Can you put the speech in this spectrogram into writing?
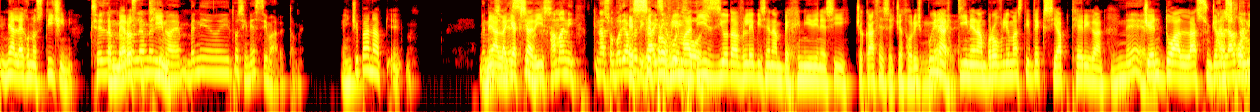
ναι αλλά γνωστοί εκείνοι. Ξέρεις ε, να μέρος το του λέμε team. εκείνο, ε, Μπαίνει το συνέστημα ρε Τόμι. Εν τσι πάει να... ε, Μπαίνει Ναι, το αλλά συναίσθημα. κοίταξε να δεις. Άμα είναι- να σου πω Ε, διαφορετικά, σε είσαι βοηθός. προβληματίζει όταν βλέπεις έναν παιχνίδι εσύ και κάθεσαι και θωρείς που Ναι, είναι ρε. αρκεί είναι ένα πρόβλημα στη δεξιά πτέρυγα Ναι. και εν το αλλάσουν και να Αλλά όταν είσαι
